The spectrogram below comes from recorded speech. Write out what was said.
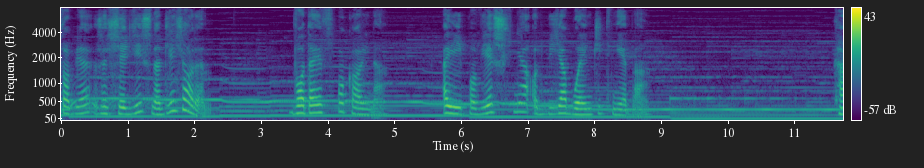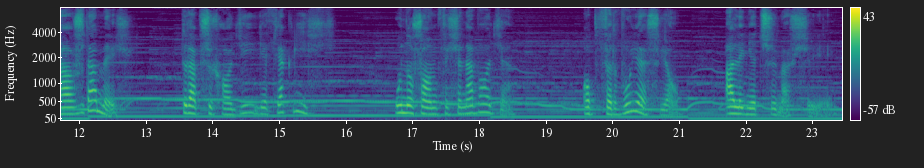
sobie, że siedzisz nad jeziorem. Woda jest spokojna, a jej powierzchnia odbija błękit nieba. Każda myśl, która przychodzi, jest jak liść, unoszący się na wodzie. Obserwujesz ją, ale nie trzymasz się jej.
